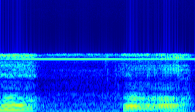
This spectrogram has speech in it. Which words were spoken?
Mm-hmm.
